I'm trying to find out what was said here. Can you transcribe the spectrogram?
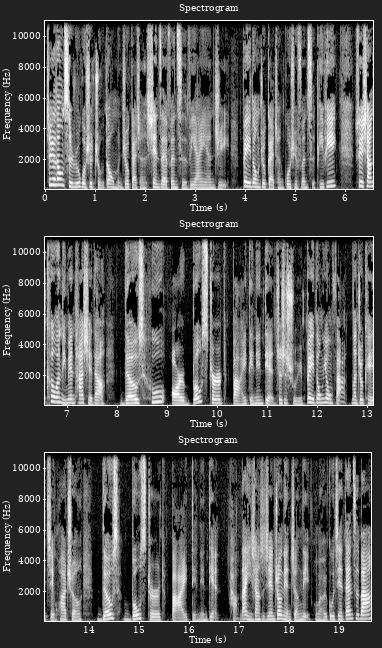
这个动词如果是主动，我们就改成现在分词 v i n g；被动就改成过去分词 p p。所以像课文里面他写到 those who are bolstered by 点点点，这是属于被动用法，那就可以简化成 those bolstered by 点点点。好，那以上是今天重点整理，我们回顾这些单词吧。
